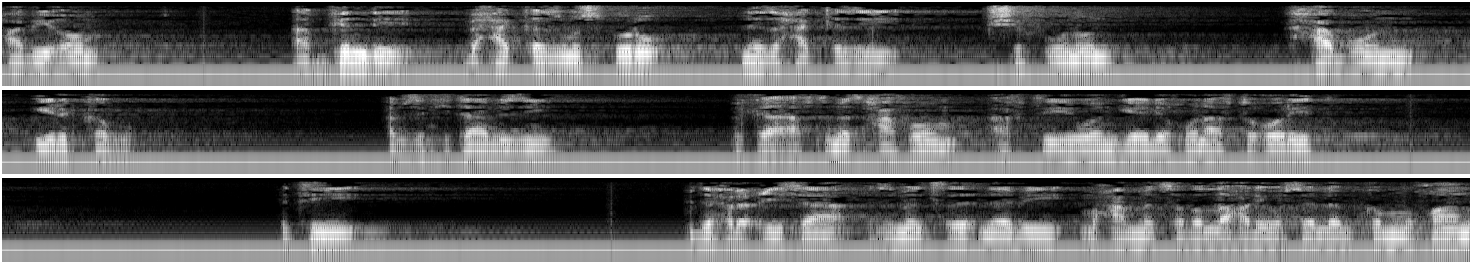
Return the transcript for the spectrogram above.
ሓቢኦም ኣብ ክንዲ ብሓቂ ዝምስክሩ ነዚ ሓቂ እዚ ክሽፍኑን ክሓብኡን ይርከቡ። ኣብዚ ክታብ እዚ ወይ ከዓ ኣብቲ መፅሓፎም ኣብቲ ወንጌል ይኹን ኣብቲ ኦሪት እቲ ብድሕሪ ዒሳ ዝመፅእ ነቢ ሙሓመድ ለ ላ ለ ወሰለም ከም ምዃኑ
